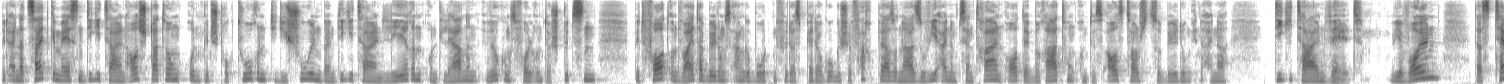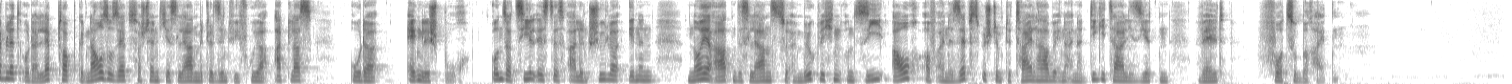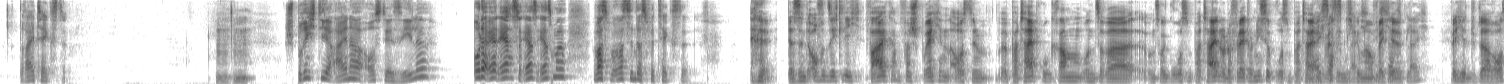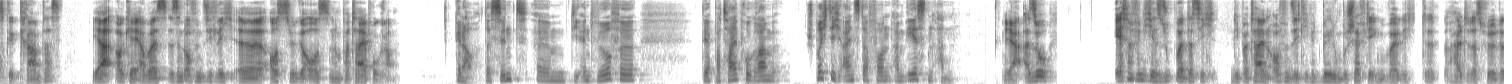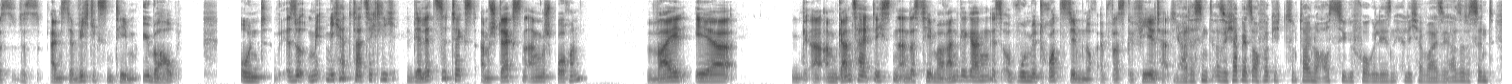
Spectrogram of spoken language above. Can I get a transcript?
Mit einer zeitgemäßen digitalen Ausstattung und mit Strukturen, die die Schulen beim digitalen Lehren und Lernen wirkungsvoll unterstützen, mit Fort- und Weiterbildungsangeboten für das pädagogische Fachpersonal sowie einem zentralen Ort der Beratung und des Austauschs zur Bildung in einer digitalen Welt. Wir wollen, dass Tablet oder Laptop genauso selbstverständliches Lernmittel sind wie früher Atlas, oder Englischbuch. Unser Ziel ist es, allen SchülerInnen neue Arten des Lernens zu ermöglichen und sie auch auf eine selbstbestimmte Teilhabe in einer digitalisierten Welt vorzubereiten. Drei Texte. Mhm. Spricht dir einer aus der Seele? Oder erst erst erstmal, was, was sind das für Texte? Das sind offensichtlich Wahlkampfversprechen aus den äh, Parteiprogrammen unserer, unserer großen Parteien oder vielleicht auch nicht so großen Parteien. Ja, ich, ich weiß nicht gleich. genau, welche, welche du da rausgekramt hast. Ja, okay, aber es, es sind offensichtlich äh, Auszüge aus einem Parteiprogramm. Genau, das sind ähm, die Entwürfe der Parteiprogramme. Sprich dich eins davon am ehesten an? Ja, also Erstmal finde ich ja super, dass sich die Parteien offensichtlich mit Bildung beschäftigen, weil ich halte das für das, das eines der wichtigsten Themen überhaupt. Und also mich hat tatsächlich der letzte Text am stärksten angesprochen, weil er am ganzheitlichsten an das Thema rangegangen ist, obwohl mir trotzdem noch etwas gefehlt hat. Ja, das sind, also ich habe jetzt auch wirklich zum Teil nur Auszüge vorgelesen, ehrlicherweise. Also das sind,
